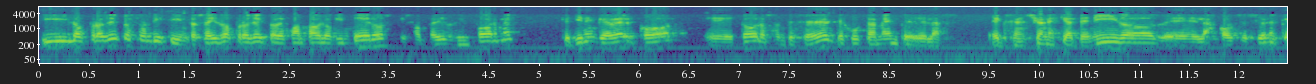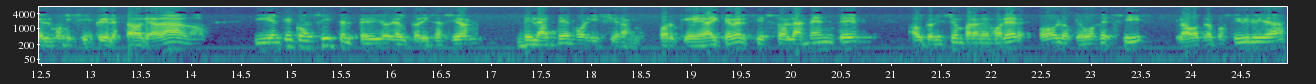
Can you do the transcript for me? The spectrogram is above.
Y los proyectos son distintos. Hay dos proyectos de Juan Pablo Quinteros, que son pedidos de informes, que tienen que ver con eh, todos los antecedentes justamente de las exenciones que ha tenido, de las concesiones que el municipio y el Estado le ha dado, y en qué consiste el pedido de autorización de la demolición, porque hay que ver si es solamente autorización para demoler o lo que vos decís, la otra posibilidad,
